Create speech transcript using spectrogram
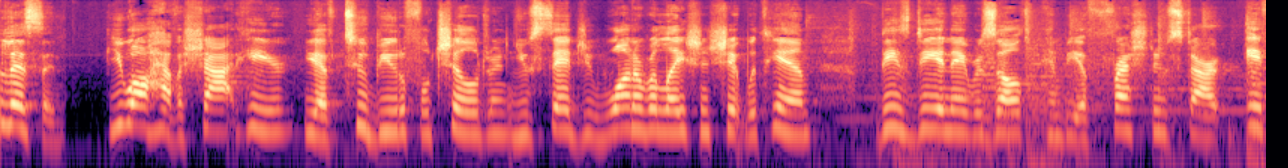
Listen, you all have a shot here. You have two beautiful children. You said you want a relationship with him. These DNA results can be a fresh new start if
